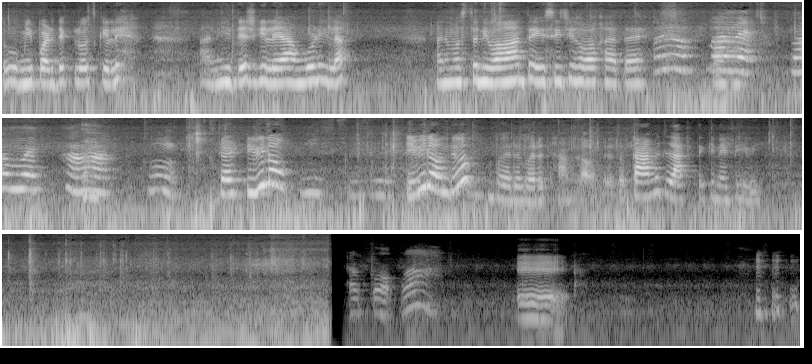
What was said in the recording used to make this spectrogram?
सो मी पडदे क्लोज केले. आणि हितेश गेले आंघोळीला. आणि मस्त निवांत ए सीची हवा खात आहे. तर टी व्ही लावू? टी व्ही लावून देऊ? बरं बरं थांब लावून देतो कामच लागते की नाही टी व्ही ए.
